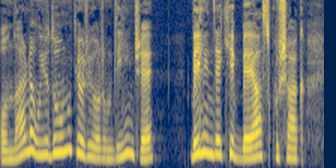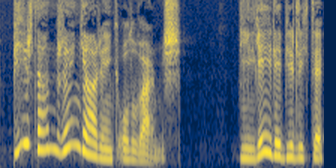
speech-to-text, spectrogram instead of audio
onlarla uyuduğumu görüyorum deyince belindeki beyaz kuşak birden rengarenk oluvermiş. Bilge ile birlikte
